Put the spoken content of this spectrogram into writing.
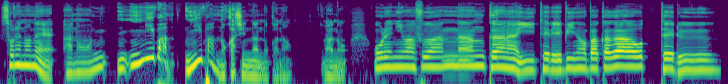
それのね、あの、2番、2番の歌詞になるのかなあの、俺には不安なんかないテレビのバカがおってる。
